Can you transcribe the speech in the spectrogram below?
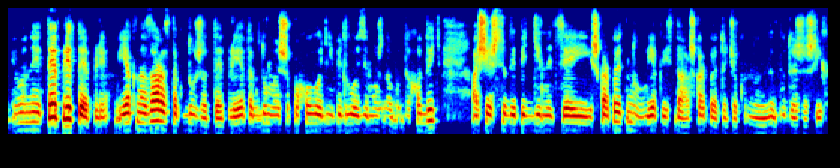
І вони теплі-теплі. Як на зараз, так дуже теплі. Я так думаю, що по холодній підлозі можна буде ходити, а ще ж сюди піддінеться і шкарпет, ну, якийсь, да, шкарпеточок. Ну, не буде ж їх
